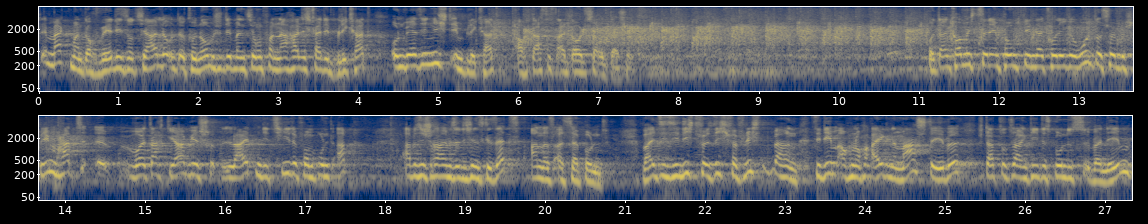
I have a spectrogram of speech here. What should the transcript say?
Da merkt man doch, wer die soziale und ökonomische Dimension von Nachhaltigkeit im Blick hat und wer sie nicht im Blick hat. Auch das ist ein deutlicher Unterschied. Und dann komme ich zu dem Punkt, den der Kollege Ruhl so schön beschrieben hat, äh, wo er sagt, ja, wir leiten die Ziele vom Bund ab aber Sie schreiben sie nicht ins Gesetz, anders als der Bund, weil Sie sie nicht für sich verpflichtend machen. Sie nehmen auch noch eigene Maßstäbe, statt sozusagen die des Bundes zu übernehmen.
